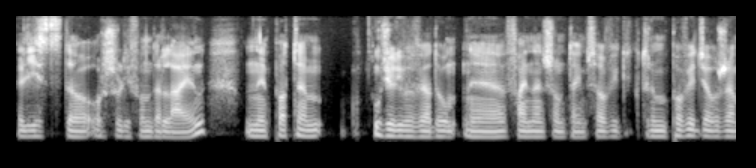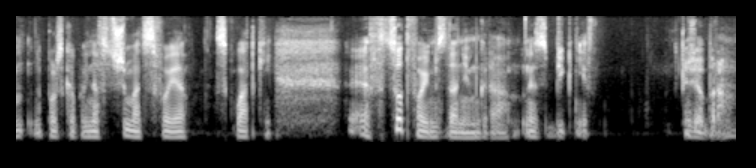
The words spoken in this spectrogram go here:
list do Urszuli von der Leyen, potem udzielił wywiadu e, Financial Timesowi, którym powiedział, że Polska powinna wstrzymać swoje składki. E, w co twoim zdaniem gra Zbigniew Ziobro?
